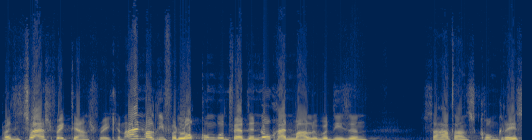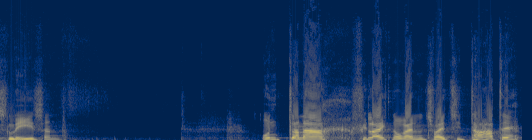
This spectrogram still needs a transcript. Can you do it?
werde ich zwei Aspekte ansprechen. Einmal die Verlockung und werde noch einmal über diesen Satanskongress lesen. Und danach vielleicht noch ein, zwei Zitate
